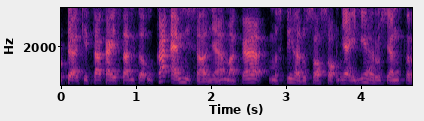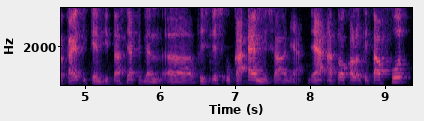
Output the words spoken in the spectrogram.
produk kita kaitan ke UKM misalnya, maka mesti harus sosoknya ini harus yang terkait identitasnya dengan uh, bisnis UKM misalnya, ya. Atau kalau kita food,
